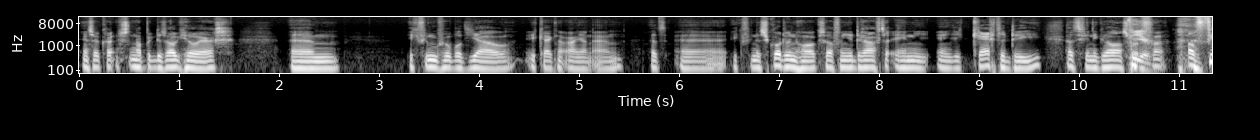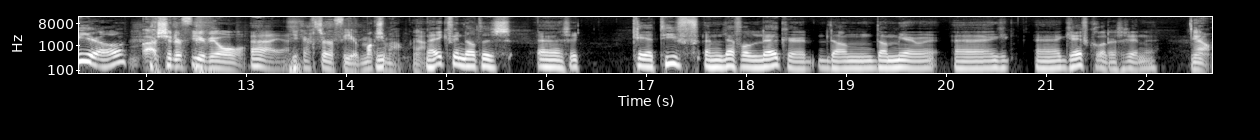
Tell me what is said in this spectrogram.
En zo kan, snap ik dus ook heel erg. Ehm, ik vind bijvoorbeeld jou, ik kijk naar Arjan aan. Het, eh, ik vind de Squadron Hawk zo van je draaft er één en je krijgt er drie. Dat vind ik wel een soort Vier. van... Oh, vier al? Als je er vier wil, Ah ja. je krijgt er vier, maximaal. Ja. Nee, ik vind dat dus eh, creatief een level leuker dan, dan meer eh, eh, gravecrawlers rennen. ja.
